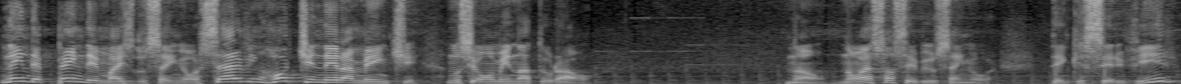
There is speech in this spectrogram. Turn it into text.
nem dependem mais do Senhor, servem rotineiramente no seu homem natural. Não, não é só servir o Senhor, tem que servir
